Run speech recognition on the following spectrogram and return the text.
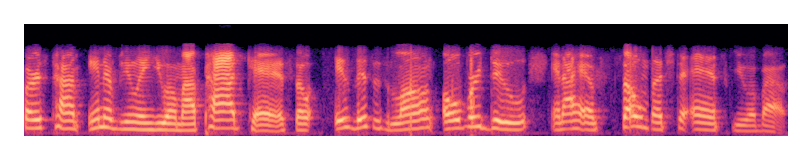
first time interviewing you on my podcast. So is this is long overdue, and I have so much to ask you about.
